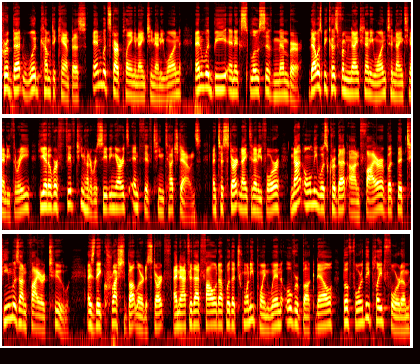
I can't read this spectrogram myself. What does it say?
Chrebet would come to campus and would start playing in 1991 and would be an explosive member. That was because from 1991 to 1993, he had over 1,500 receiving yards and 15 touchdowns. And to start 1994, not only was Chrebet on fire, but the team was on fire too as they crushed Butler to start, and after that followed up with a 20 point win over Bucknell before they played Fordham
